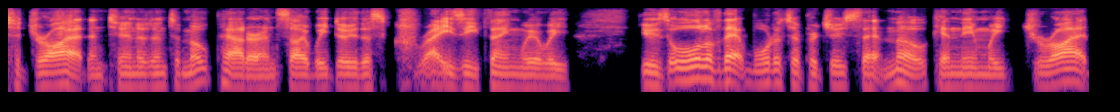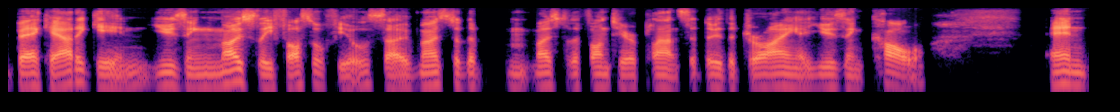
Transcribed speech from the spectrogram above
to dry it and turn it into milk powder. And so we do this crazy thing where we use all of that water to produce that milk and then we dry it back out again using mostly fossil fuels. So most of the most of the fonterra plants that do the drying are using coal. And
